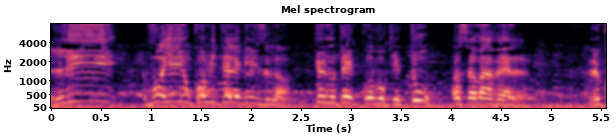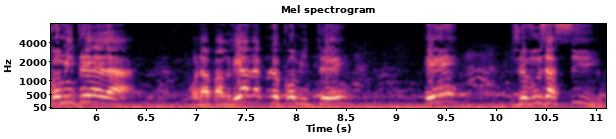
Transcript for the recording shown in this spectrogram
Li, voyez un comité l'église là, que nous avons convoqué tout ensemble avec Le comité est là. On a parlé avec le comité et je vous assure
